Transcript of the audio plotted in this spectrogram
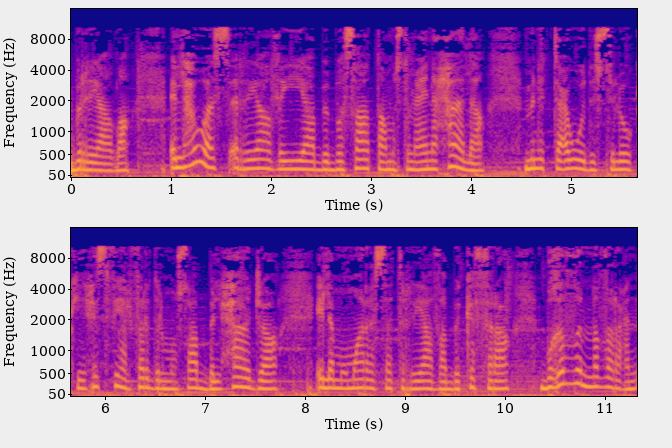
بالرياضة. الهوس الرياضي ببساطة مستمعين حالة من التعود السلوكي يحس فيها الفرد المصاب بالحاجة إلى ممارسة الرياضة بكثرة بغض النظر عن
